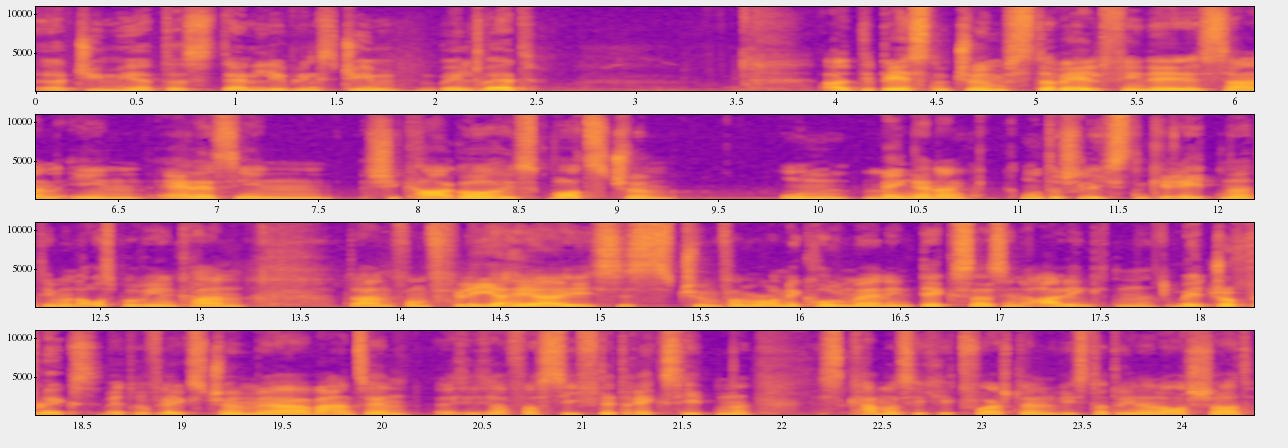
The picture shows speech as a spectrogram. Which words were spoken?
äh, Gym hier, das dein Lieblingsgym weltweit? Äh, Die besten Gyms der Welt, finde ich, sind in, eines in Chicago, ist Watts Gym. Unmengen an unterschiedlichsten Geräten, die man ausprobieren kann. Dann vom Flair her ist es Gym von Ronnie Coleman in Texas, in Arlington. Metroflex. Metroflex Gym, ja, Wahnsinn. Das ist ja versiffte Dreckshitten. Das kann man sich nicht vorstellen, wie es da drinnen ausschaut.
